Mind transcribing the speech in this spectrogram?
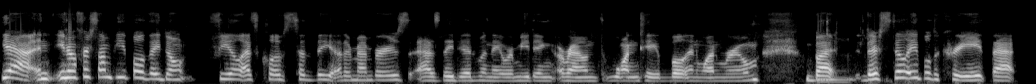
Yeah, and you know, for some people, they don't feel as close to the other members as they did when they were meeting around one table in one room, but mm. they're still able to create that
